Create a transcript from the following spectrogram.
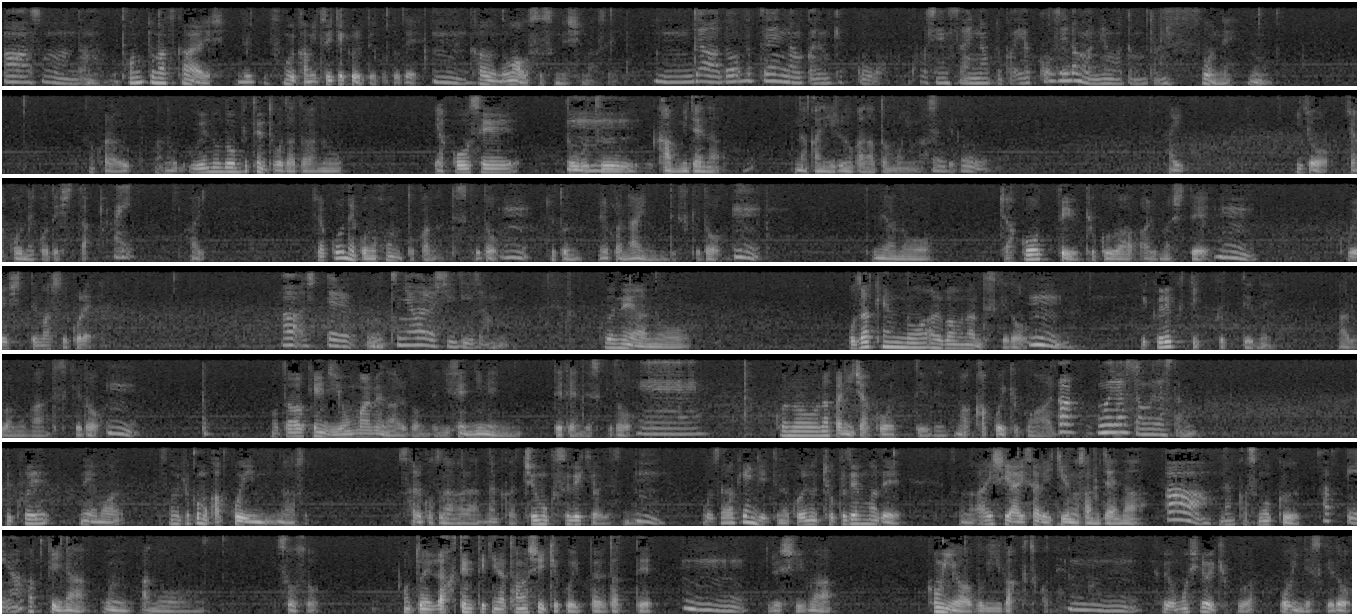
ああそうなんだ。うん、とんと懐かないしですごい噛みついてくるということでうん、飼うのはおすすめしません。うん、じゃあ動物園なんかでも結構こう繊細なとか夜行性だもんねもともとね。そうねうん。だからうあの上野動物園とこだとあの夜行性動物館みたいな中にいるのかなと思いますけど、ほうはい。以上ジャコウネコでした。はい。はい。ジャコウネコの本とかなんですけど、うん。ちょっとやっぱないんですけど。うん。でねあの「ジャコウ」っていう曲がありましてうん。これ知ってます？これ。あ知ってる。うんうちにある CD じゃん。これねあの小田健のアルバムなんですけど、うん。エクレクティックっていうねアルバムがあるんですけどうん。小沢健二4枚目のアルバムで2002年に出てるんですけどこの中に「ジャコウ」っていうね、まあ、かっこいい曲がある。あ思い出した思い出したでこれねまあその曲もかっこいいのはさることながらなんか注目すべきはですね、うん。小沢健二っていうのはこれの直前までその愛し愛され生きるのさみたいなあなんかすごくあハッピーな。ハッピーな、うん、あのそうそう。本当に楽天的な楽しい曲をいっぱい歌ってうんうんいるしまあ「今夜はブギーバック」とかね、うんうん。そういう面白い曲が多いんですけど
